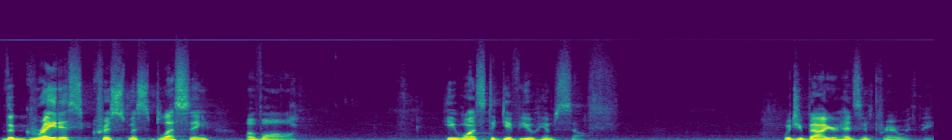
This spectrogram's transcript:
the greatest Christmas blessing of all. He wants to give you Himself. Would you bow your heads in prayer with me?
